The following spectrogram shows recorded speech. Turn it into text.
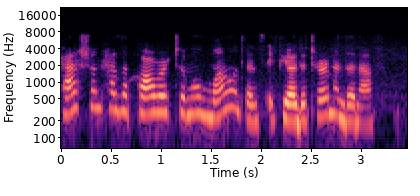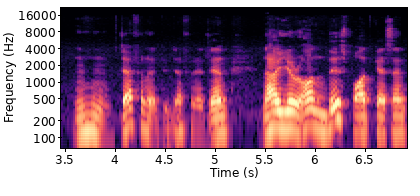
passion has a power to move mountains if you are determined enough. Mm-hmm, definitely, definitely. And now you're on this podcast, and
